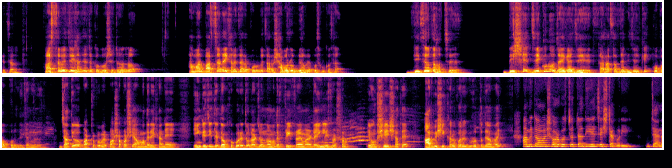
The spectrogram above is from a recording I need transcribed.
চল বাস্তবে তো এখানে যেটা করব সেটা হলো আমার বাচ্চারা এখানে যারা পড়বে তারা স্বাবলম্বী হবে প্রথম কথা। দ্বিতীয়ত হচ্ছে বিশ্বের যে কোনো জায়গায় যে তারা তাদের নিজেকে কোপ আপ করে নিতে পারবে। জাতীয় পাঠ্যক্রমের পাশাপাশি আমাদের এখানে ইংরেজিতে দক্ষ করে তোলার জন্য আমাদের প্রি প্রাইমারিটা ইংলিশ ভার্সন এবং সেই সাথে আরবি শিক্ষার উপরে গুরুত্ব দেওয়া হয়। আমি তো আমার সর্বোচ্চটা দিয়ে চেষ্টা করি। যেন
